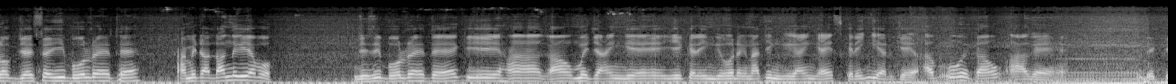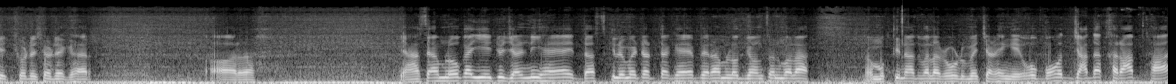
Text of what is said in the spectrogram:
लोग जैसे ही बोल रहे थे अमित डाल गया वो? जैसे ही बोल रहे थे कि हाँ गाँव में जाएँगे ये करेंगे और नाचेंगे गाएँगे ऐसे करेंगे और के अब वो गाँव आ गए हैं। देख के छोटे छोटे घर। और यहाँ से हम लोगों का ये जो जर्नी है दस किलोमीटर तक है फिर हम लोग जॉनसन वाला मुक्तिनाथ वाला रोड में चढ़ेंगे। वो बहुत ज़्यादा ख़राब था।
